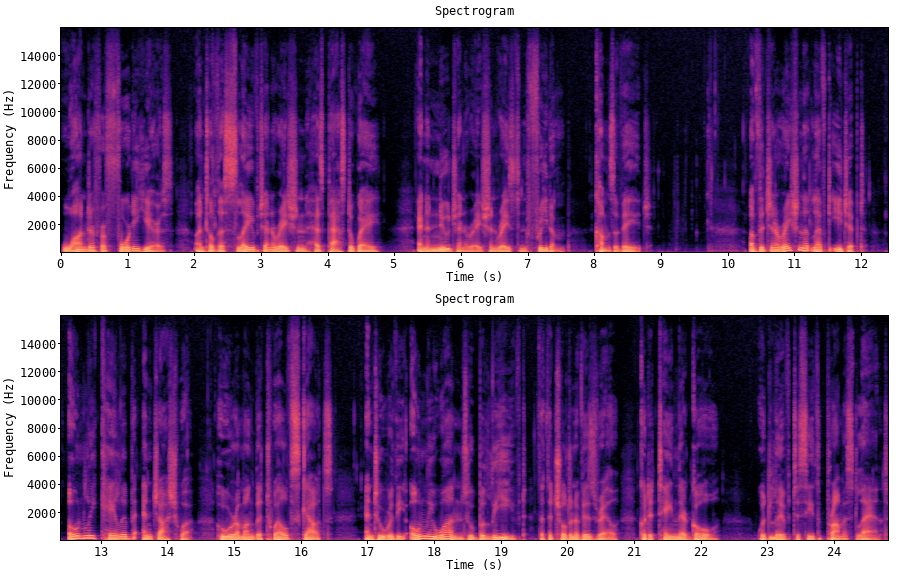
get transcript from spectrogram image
wander for 40 years until the slave generation has passed away and a new generation raised in freedom comes of age. Of the generation that left Egypt, only Caleb and Joshua, who were among the twelve scouts and who were the only ones who believed that the children of Israel could attain their goal, would live to see the promised land.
